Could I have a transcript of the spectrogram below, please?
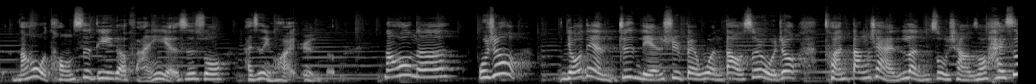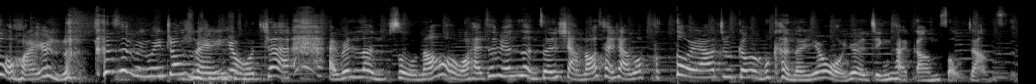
的。然后我同事第一个反应也是说，还是你怀孕了。然后呢？我就有点就是连续被问到，所以我就突然当下来愣住，想说还是我怀孕了，但是明明就没有，我居然还被愣住，然后我还这边认真想，然后才想说不对啊，就根本不可能，因为我月经才刚走这样子。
